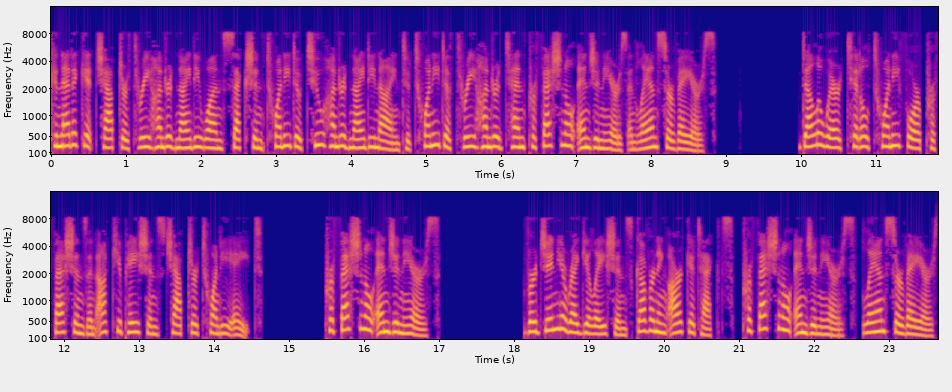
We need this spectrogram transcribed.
Connecticut Chapter 391 Section 20 to 299 to 20 to 310 Professional Engineers and Land Surveyors. Delaware Title 24 Professions and Occupations Chapter 28 Professional Engineers Virginia regulations governing architects, professional engineers, land surveyors,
